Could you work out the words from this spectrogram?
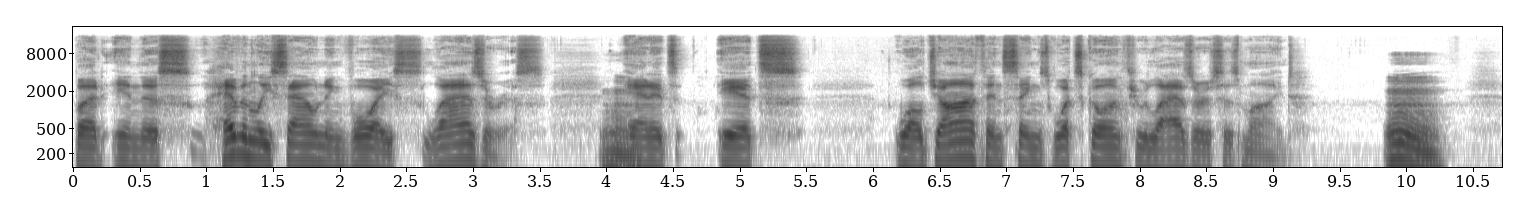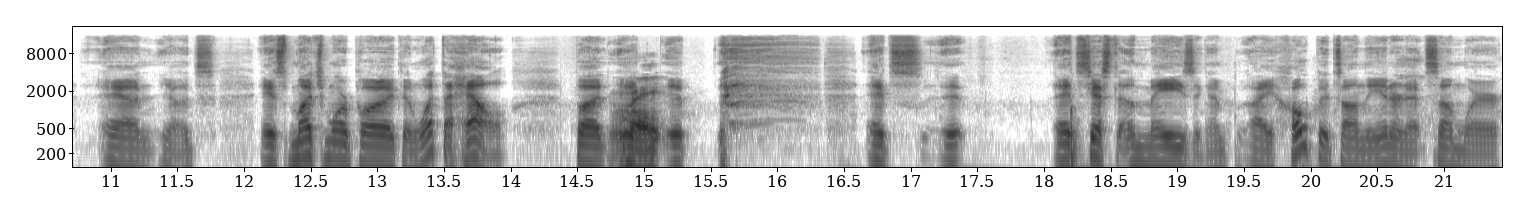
but in this heavenly sounding voice, Lazarus. mhm. And it's, it's, well, Jonathan sings what's going through Lazarus's mind mm, and you know it's it's much more poetic than what the hell but it, Right. it it's it, it's just amazing I'm, i hope it's on the internet somewhere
